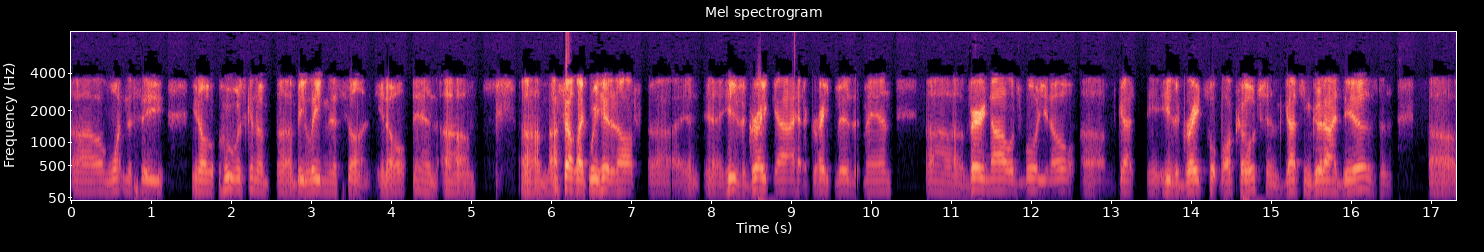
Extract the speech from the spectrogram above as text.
uh, wanting to see you know who was going to uh, be leading his son, you know, and um, um, I felt like we hit it off, uh, and, and he's a great guy. Had a great visit, man uh, very knowledgeable. You know, uh, got he's a great football coach and got some good ideas. And uh,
